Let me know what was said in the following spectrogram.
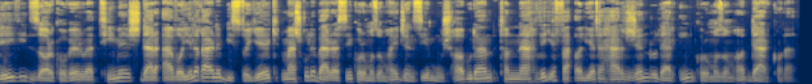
دیوید زارکوور و تیمش در اوایل قرن 21 مشغول بررسی کروموزوم های جنسی موش ها بودند تا نحوه فعالیت هر ژن رو در این کروموزوم ها درک کنند.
